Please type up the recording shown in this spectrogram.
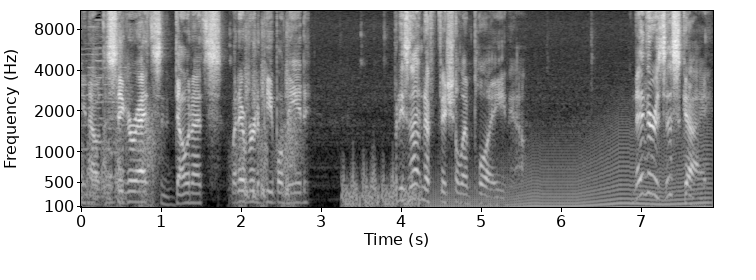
you know, the cigarettes and donuts, whatever the people need. But he's not an official employee now. Neither is this guy.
